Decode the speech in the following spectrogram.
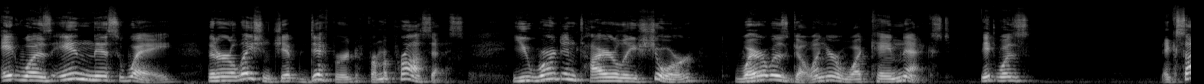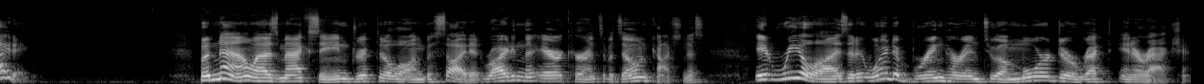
It was in this way that a relationship differed from a process. You weren't entirely sure where it was going or what came next. It was exciting. But now, as Maxine drifted along beside it, riding the air currents of its own consciousness, it realized that it wanted to bring her into a more direct interaction.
